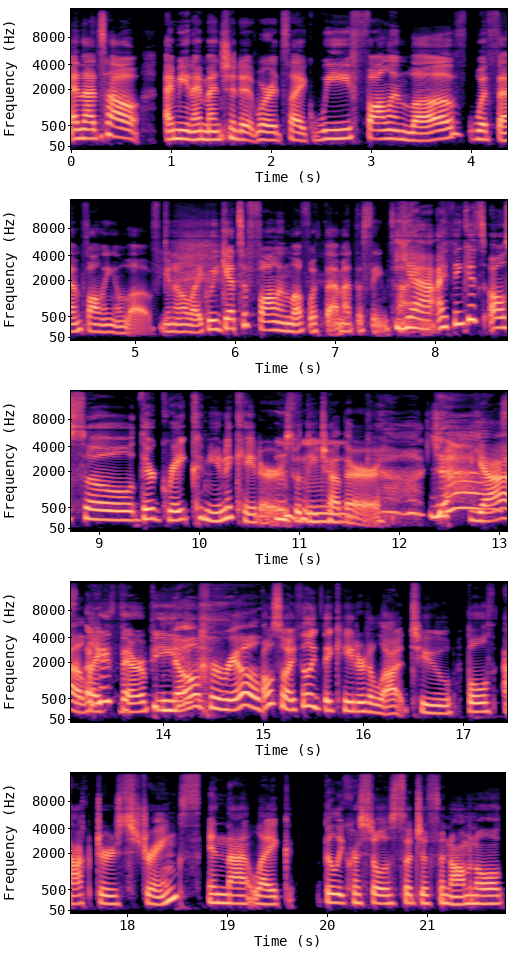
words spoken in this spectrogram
and that's how. I mean, I mentioned it where it's like we fall in love with them falling in love. You know, like we get to fall in love with them at the same time. Yeah, I think it's also they're great communicators with each Mhm. other. yeah, Yeah, like, okay, therapy. No, for real. Also, I feel like they catered a lot to both actors' strengths in that, like, Billy Crystal is such a phenomenal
